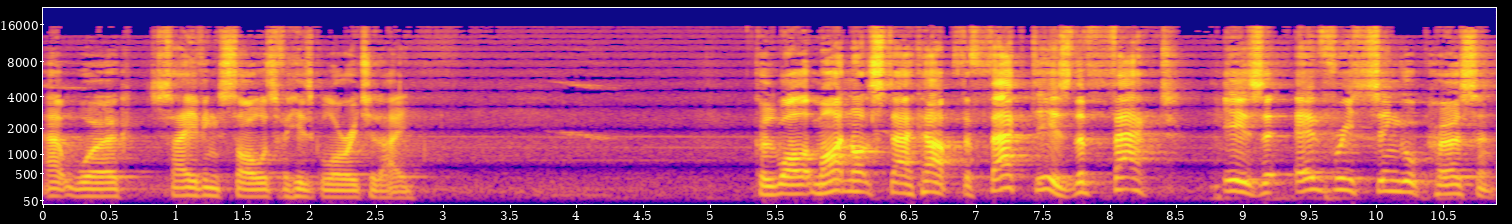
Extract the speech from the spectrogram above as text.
at work saving souls for His glory today. Because while it might not stack up, the fact is, the fact is that every single person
